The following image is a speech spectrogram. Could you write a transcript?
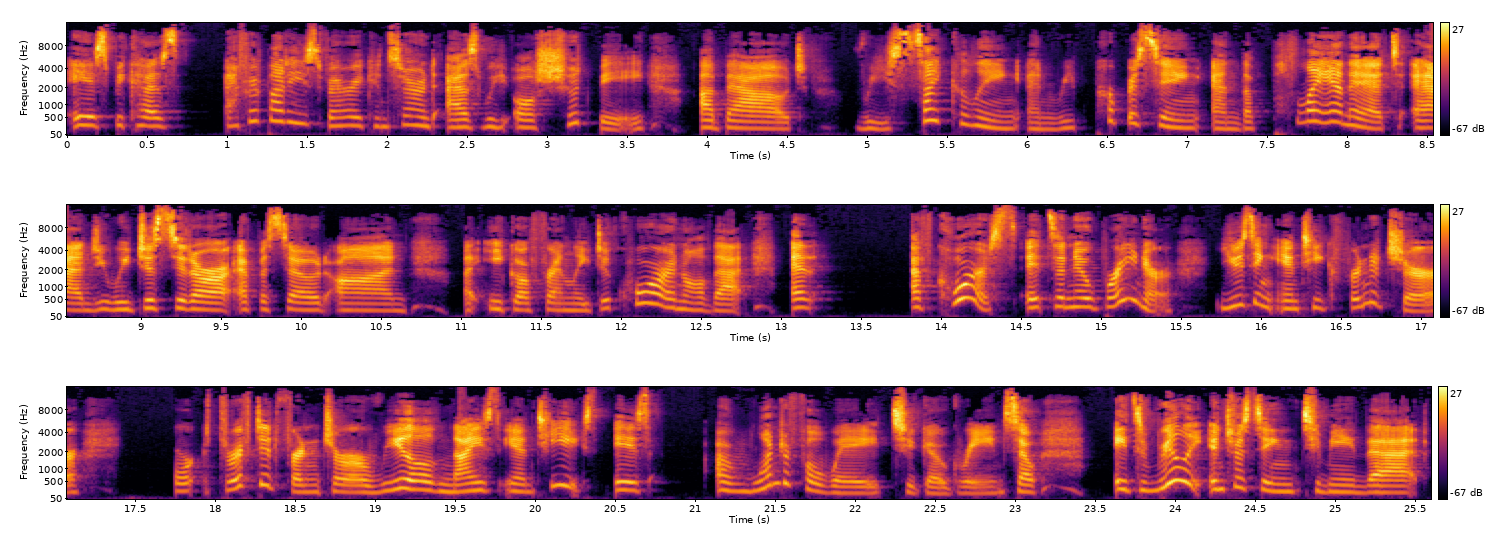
is because everybody's very concerned as we all should be about recycling and repurposing and the planet. And we just did our episode on uh, eco-friendly decor and all that. And of course it's a no-brainer. Using antique furniture or thrifted furniture or real nice antiques is a wonderful way to go green. So it's really interesting to me that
